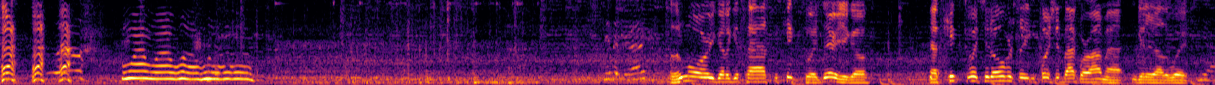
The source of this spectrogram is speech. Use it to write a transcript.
Wow. Leave it there. A little more, you gotta get past the kick switch. There you go. Now kick switch it over so you can push it back where I'm at and get it out of the way. Yeah.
